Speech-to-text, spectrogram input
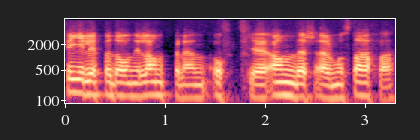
Filip är Daniel Lampinen och eh, Anders är Mustafa.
